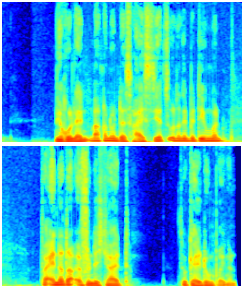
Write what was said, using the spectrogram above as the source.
virulent machen und das heißt jetzt unter den Bedingungen veränderter Öffentlichkeit zur Geltung bringen.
